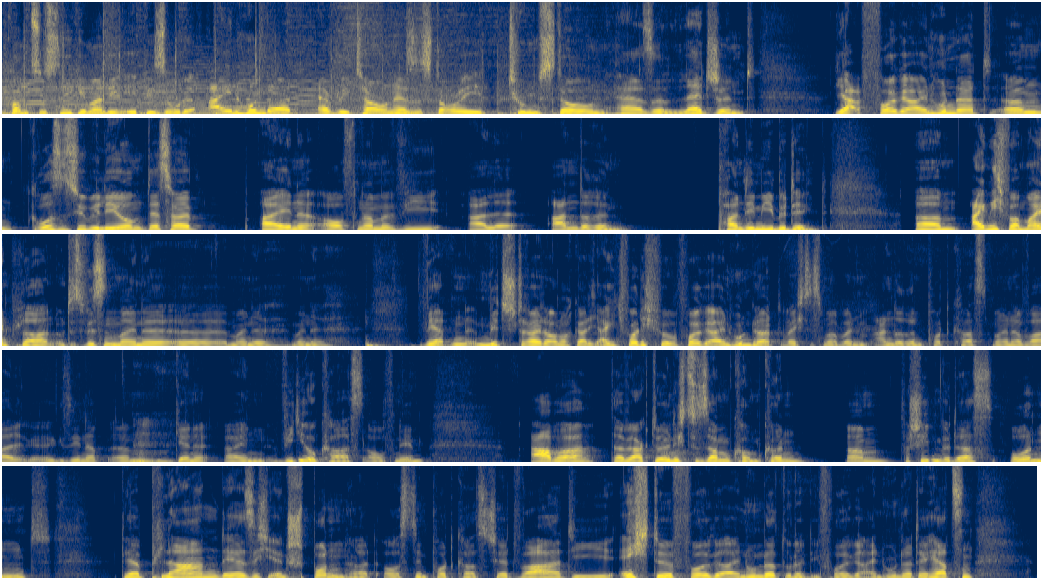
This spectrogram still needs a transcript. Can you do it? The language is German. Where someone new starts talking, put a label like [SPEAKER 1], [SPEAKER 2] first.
[SPEAKER 1] willkommen zu Sneaky Monday Episode 100. Every Town has a story, Tombstone has a legend. Ja, Folge 100, ähm, großes Jubiläum, deshalb eine Aufnahme wie alle anderen, pandemiebedingt. Ähm, eigentlich war mein Plan, und das wissen meine, äh, meine, meine werten Mitstreiter auch noch gar nicht. Eigentlich wollte ich für Folge 100, weil ich das mal bei einem anderen Podcast meiner Wahl äh, gesehen habe, ähm, mhm. gerne einen Videocast aufnehmen. Aber da wir aktuell nicht zusammenkommen können, ähm, verschieben wir das. Und der Plan, der sich entsponnen hat aus dem Podcast-Chat, war die echte Folge 100 oder die Folge 100 der Herzen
